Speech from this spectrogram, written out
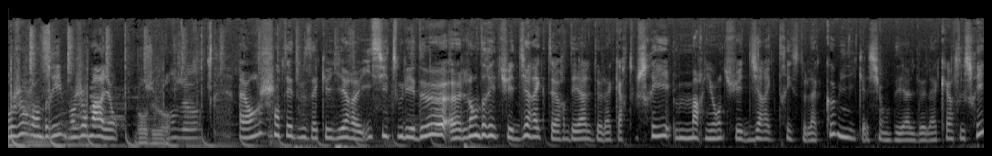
Bonjour Landry, bonjour Marion. Bonjour. Bonjour. Alors enchanté de vous accueillir euh, ici tous les deux. Euh, Landry, tu es directeur des Halles de la Cartoucherie. Marion, tu es directrice de la communication des Halles de la Cartoucherie.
